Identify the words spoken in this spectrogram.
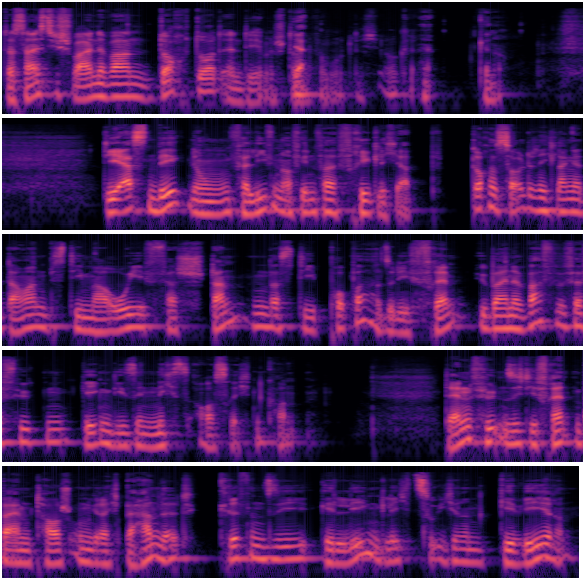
Das heißt, die Schweine waren doch dort endemisch dann Ja. vermutlich. Okay. Ja. Genau. Die ersten Begegnungen verliefen auf jeden Fall friedlich ab. Doch es sollte nicht lange dauern, bis die Maui verstanden, dass die Pupper, also die Fremden, über eine Waffe verfügten, gegen die sie nichts ausrichten konnten. Denn fühlten sich die Fremden beim Tausch ungerecht behandelt, griffen sie gelegentlich zu ihren Gewehren,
